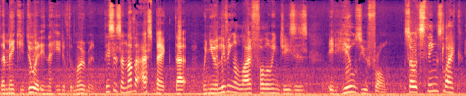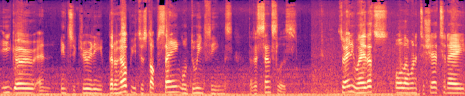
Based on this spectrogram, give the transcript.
that make you do it in the heat of the moment. This is another aspect that when you're living a life following Jesus, it heals you from. So it's things like ego and insecurity that'll help you to stop saying or doing things that are senseless. So anyway, that's all I wanted to share today.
